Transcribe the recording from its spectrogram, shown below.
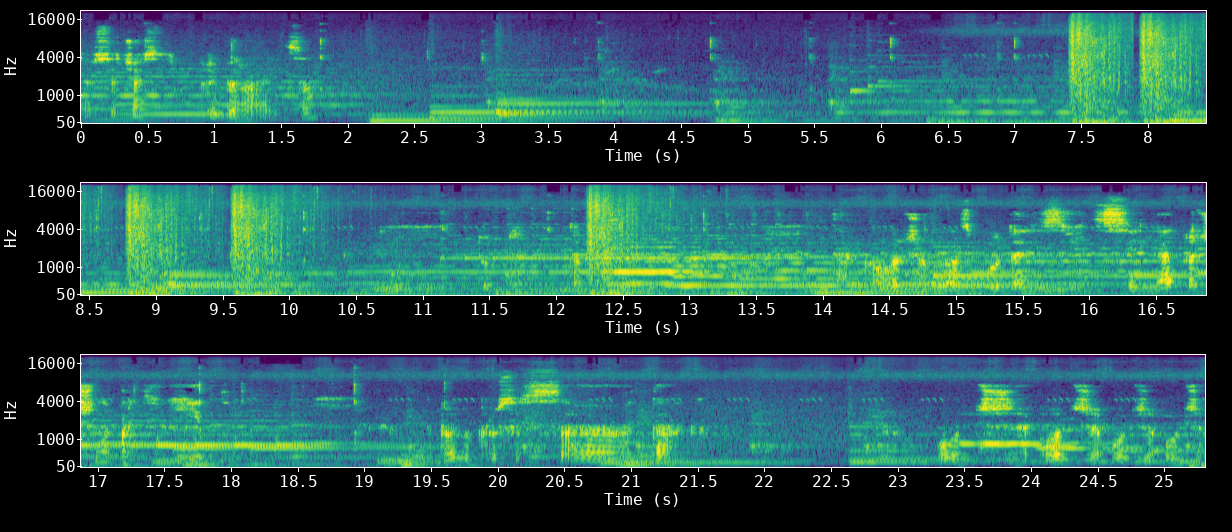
ця вся часть прибирається. Просто так. Отже, отже, отже, отже.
